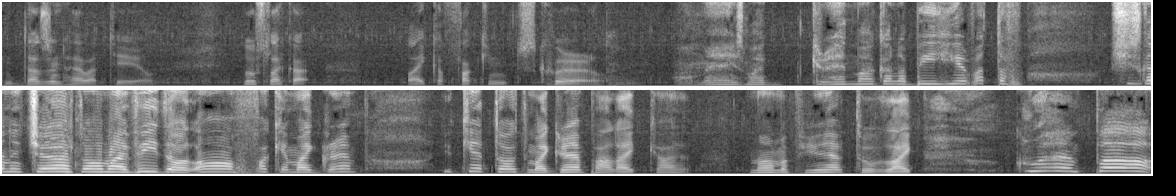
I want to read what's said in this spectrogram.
It doesn't have a tail. Looks like a. like a fucking squirrel. Oh man, is my grandma gonna be here? What the She's gonna interrupt all my videos. Oh, fucking my grand. You can't talk to my grandpa like uh, normal. You have to like, Grandpa.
